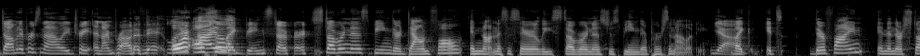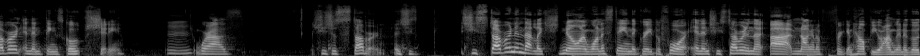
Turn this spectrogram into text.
dominant personality trait, and I'm proud of it. Like, I also- like being stubborn. Stubbornness being their downfall, and not necessarily stubbornness just being their personality. Yeah, Like it's they're fine, and then they're stubborn, and then things go shitty. Mm. Whereas she's just stubborn, and she's she's stubborn in that like no, I want to stay in the great before, and then she's stubborn in that uh, I'm not gonna freaking help you. I'm gonna go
